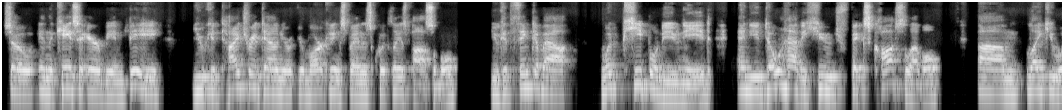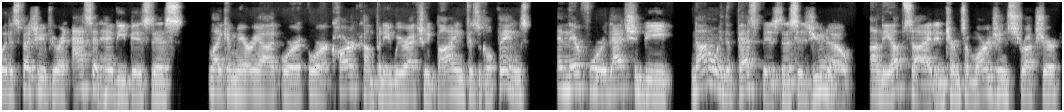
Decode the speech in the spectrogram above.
So in the case of Airbnb, you could titrate down your, your marketing spend as quickly as possible. You could think about what people do you need, and you don't have a huge fixed cost level um, like you would, especially if you're an asset heavy business like a Marriott or, or a car company, we are actually buying physical things. And therefore, that should be not only the best business, as you know, on the upside in terms of margin structure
